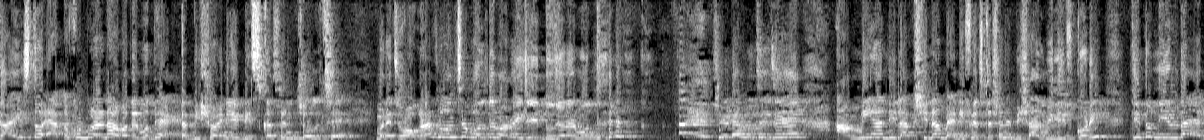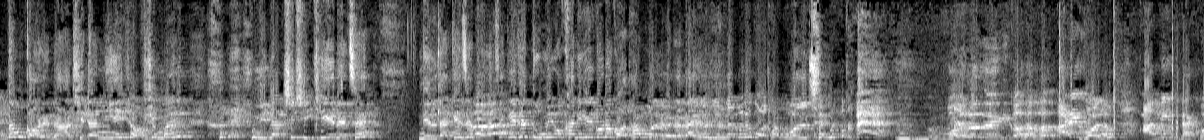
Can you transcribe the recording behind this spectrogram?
গাইস তো এতক্ষণ ধরে না আমাদের মধ্যে একটা বিষয় নিয়ে ডিসকাশন চলছে। মানে ঝগড়া চলছে বলতে পারো এই যে দুজনের মধ্যে। সেটা হচ্ছে যে আমি আর নীলাক্ষী না ম্যানিফেস্টেশনে বিশাল বিলিভ করি কিন্তু নীলদা একদম করে না। আর সেটা নিয়েই সবসময় নীলাক্ষী শিখিয়ে এনেছে। নীলদাকে যে বলেছে কি যে তুমি ওখানে গিয়ে কোনো কথা বলবে না তাই জন্য নীলদা কোনো কথা বলছে না। বলো তুমি কি কথা বল আরে বলো। আমি দেখো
